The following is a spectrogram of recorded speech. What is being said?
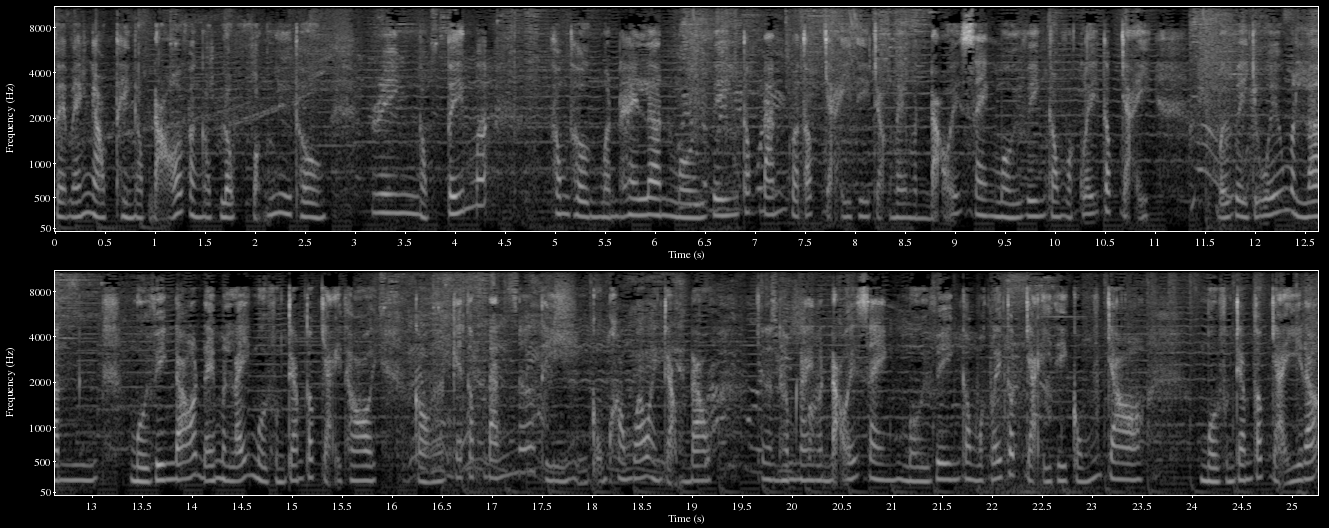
về bán ngọc thì ngọc đỏ và ngọc lục vẫn như thường. Riêng ngọc tím á thông thường mình hay lên 10 viên tóc đánh và tóc chạy thì trận này mình đổi sang 10 viên công vật lý tóc chạy. Bởi vì chủ yếu mình lên 10 viên đó để mình lấy 10% tóc chạy thôi. Còn cái tóc đánh á, thì cũng không quá quan trọng đâu. Cho nên hôm nay mình đổi sang 10 viên công vật lý tóc chạy thì cũng cho 10% tóc chạy gì đó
